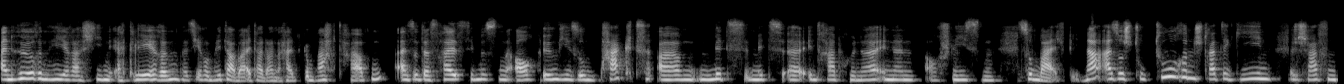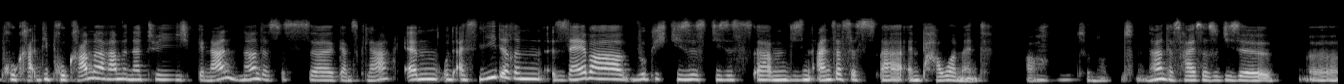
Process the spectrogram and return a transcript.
an höheren Hierarchien erklären, was ihre Mitarbeiter dann halt gemacht haben. Also das heißt, sie müssen auch irgendwie so einen Pakt ähm, mit, mit äh, IntrapreneurInnen auch schließen, zum Beispiel. Ne? Also Strukturen, Strategien schaffen, Progr die Programme haben wir natürlich genannt, ne? das ist äh, ganz klar. Ähm, und als Leaderin selber wirklich dieses, dieses, ähm, diesen Ansatz des äh, Empowerment auch mhm. zu nutzen. Ne? Das heißt also diese äh,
